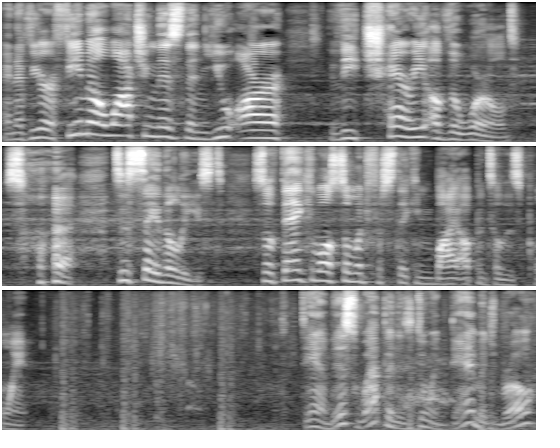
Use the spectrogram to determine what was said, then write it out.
And if you're a female watching this, then you are the cherry of the world, to say the least. So thank you all so much for sticking by up until this point. Damn, this weapon is doing damage, bro.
